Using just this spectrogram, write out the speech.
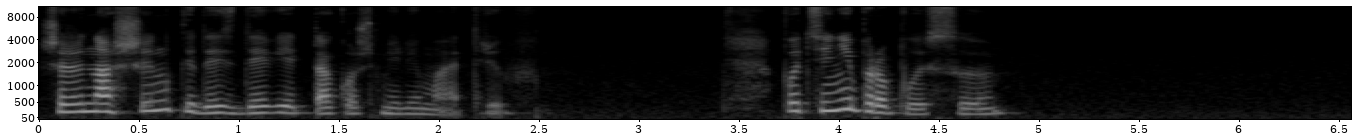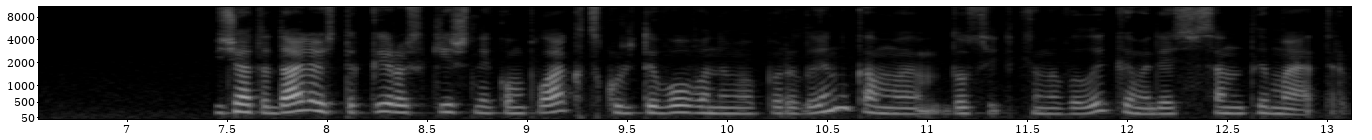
Ширина шинки десь 9 також міліметрів. По ціні прописую. Дівчата, далі ось такий розкішний комплект з культивованими перлинками, досить великими, десь в сантиметр.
